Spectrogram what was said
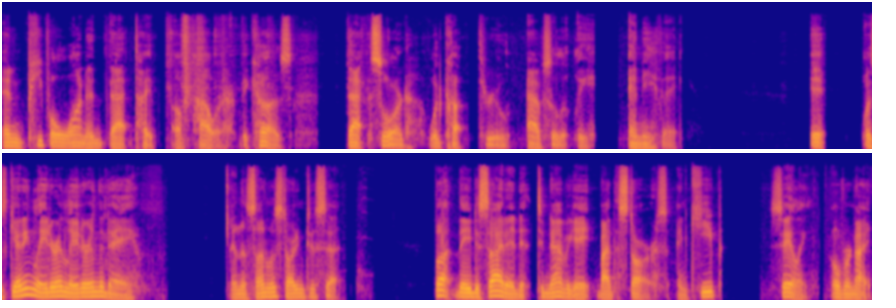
And people wanted that type of power because that sword would cut through absolutely anything. It was getting later and later in the day, and the sun was starting to set. But they decided to navigate by the stars and keep sailing overnight.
